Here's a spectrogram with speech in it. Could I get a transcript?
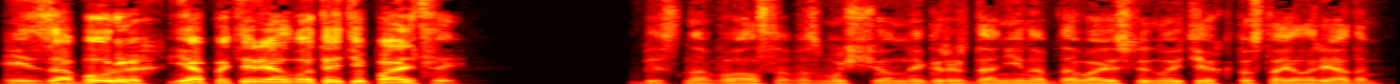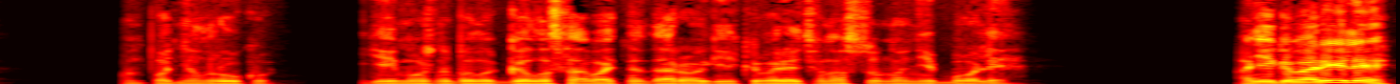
«Из-за бурых я потерял вот эти пальцы!» Бесновался возмущенный гражданин, обдавая слюной тех, кто стоял рядом. Он поднял руку. Ей можно было голосовать на дороге и ковырять в носу, но не более. «Они говорили...»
